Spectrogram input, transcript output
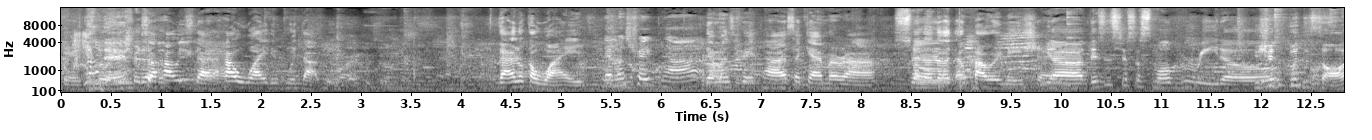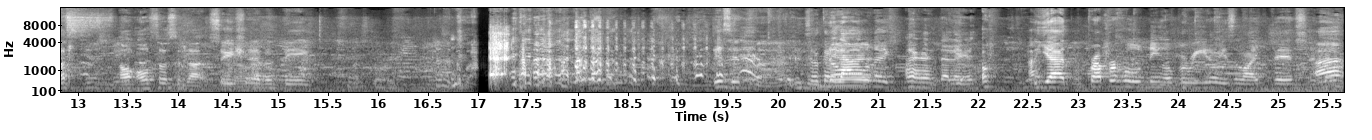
Okay. And then- So, how is that? How wide would that be? Gaano ka wide? Demonstrate nga. Demonstrate ha sa camera. So- Nanonood ang Power Nation. Yeah, this is just a small burrito. You should put the sauce uh, also so that. So you should have a big. Is it ba? So, kailangan, No, like- Ayun talaga. Oh, yeah, proper holding of burrito is like this. Ah.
